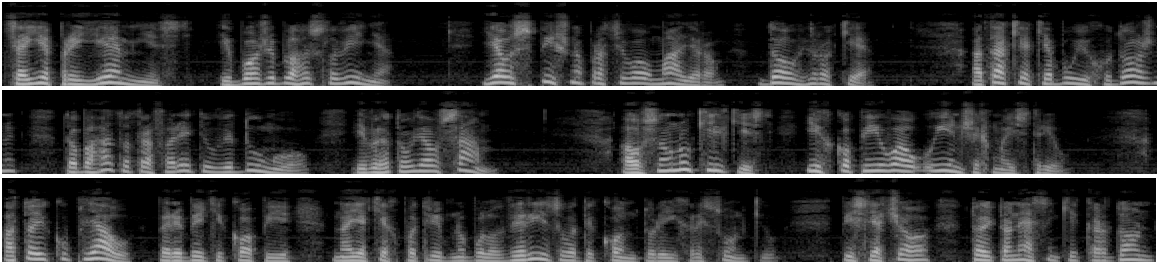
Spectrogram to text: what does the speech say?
це є приємність і Боже благословіння. Я успішно працював маляром довгі роки. А так як я був і художник, то багато трафаретів видумував і виготовляв сам, а основну кількість їх копіював у інших майстрів, а то й купляв перебиті копії, на яких потрібно було вирізувати контури їх рисунків, після чого той тонесенький кардон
